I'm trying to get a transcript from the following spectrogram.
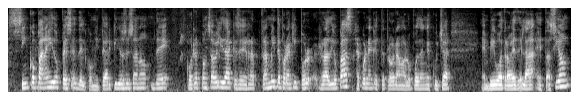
Cinco panes y dos peces del Comité Arquidiocesano de Corresponsabilidad que se transmite por aquí por Radio Paz. Recuerden que este programa lo pueden escuchar en vivo a través de la estación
